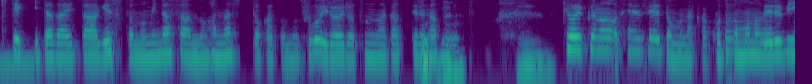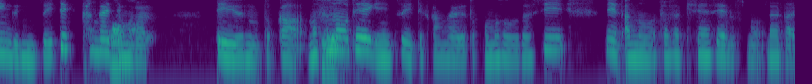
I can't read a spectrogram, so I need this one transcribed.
来ていただいたゲストの皆さんの話とかともすごいいろいろつながってるなと思って、うん教育の先生ともなんか子どものウェルビーイングについて考えてもらうっていうのとか、まあ、その定義について考えるとかもそうだし、ね、あの佐々木先生のそのなんかう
